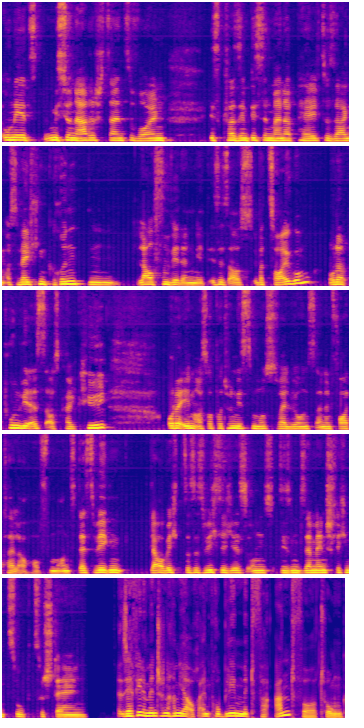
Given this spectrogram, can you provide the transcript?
ohne jetzt missionarisch sein zu wollen, ist quasi ein bisschen mein Appell zu sagen, aus welchen Gründen laufen wir denn mit? Ist es aus Überzeugung oder tun wir es aus Kalkül oder eben aus Opportunismus, weil wir uns einen Vorteil erhoffen? Und deswegen glaube ich, dass es wichtig ist, uns diesem sehr menschlichen Zug zu stellen. Sehr viele Menschen haben ja auch ein Problem mit Verantwortung.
